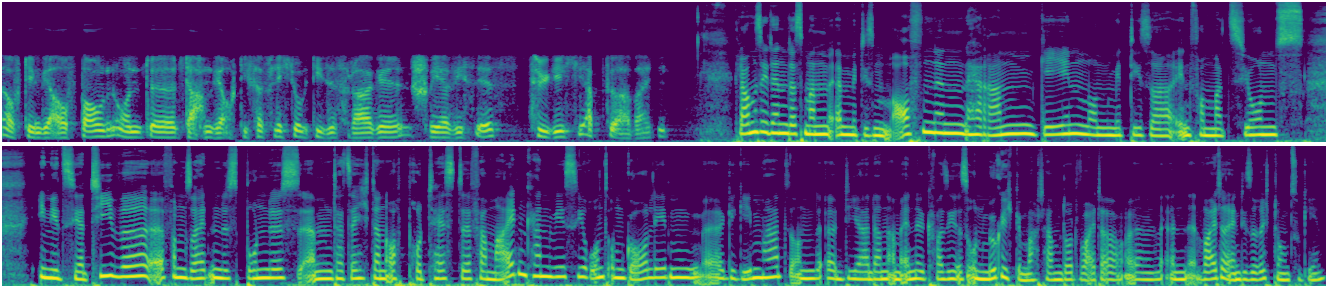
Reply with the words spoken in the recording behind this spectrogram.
auf dem wir aufbauen. Und äh, da haben wir auch die Verpflichtung, diese Frage, schwer wie es ist, zügig abzuarbeiten. Glauben Sie denn, dass man äh, mit diesem offenen Herangehen und mit dieser Informationsinitiative äh, von Seiten des Bundes ähm, tatsächlich dann auch Proteste vermeiden kann, wie es sie rund um Gorleben äh, gegeben hat und äh, die ja dann am Ende quasi es unmöglich gemacht haben, dort weiter, weiter in diese Richtung zu gehen?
